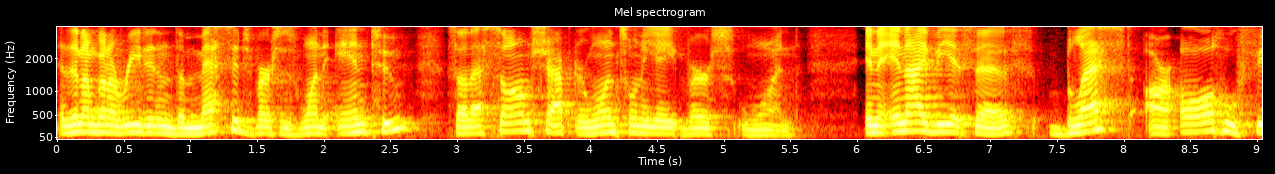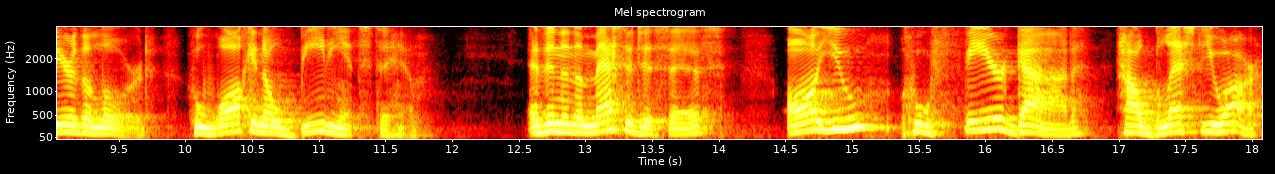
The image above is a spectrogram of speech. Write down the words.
and then I'm going to read it in the message verses 1 and 2. So that's Psalms chapter 128, verse 1. In the NIV, it says, Blessed are all who fear the Lord, who walk in obedience to him. And then in the message, it says, All you who fear God, how blessed you are,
